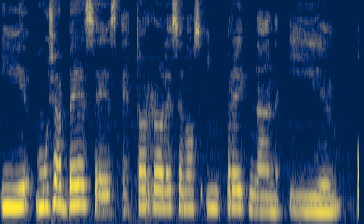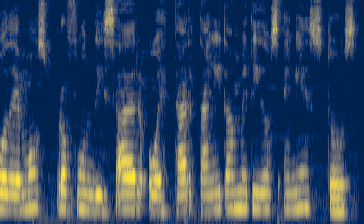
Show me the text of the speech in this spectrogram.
Y muchas veces estos roles se nos impregnan y podemos profundizar o estar tan y tan metidos en estos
